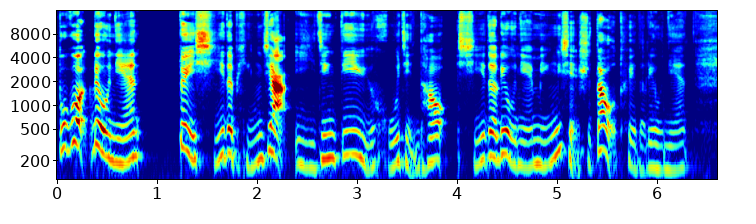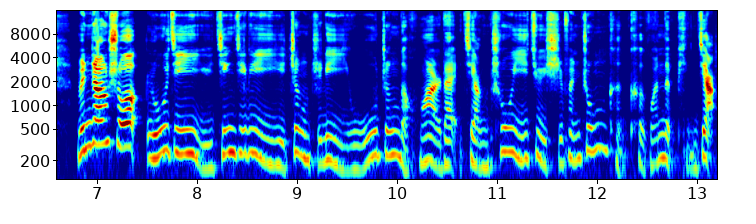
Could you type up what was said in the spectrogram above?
不过六年对习的评价已经低于胡锦涛，习的六年明显是倒退的六年。文章说，如今与经济利益、政治利益无争的红二代讲出一句十分中肯客观的评价：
